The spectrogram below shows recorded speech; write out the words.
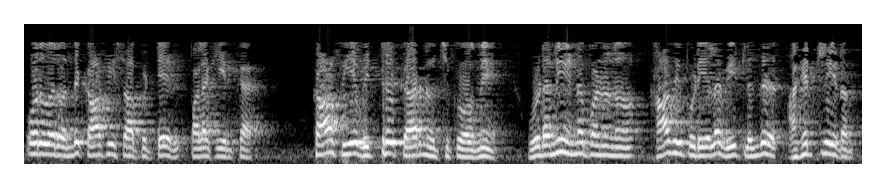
ஒருவர் வந்து காஃபி சாப்பிட்டே பழகி இருக்கார் காஃபியை விட்டுருக்காருன்னு வச்சுக்கோமே உடனே என்ன பண்ணணும்? காஃபி பொடியெல்லாம் வீட்டுல இருந்து அகற்றிடணும்.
